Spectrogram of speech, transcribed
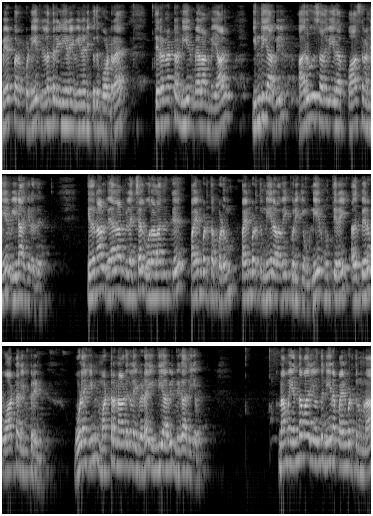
மேற்பரப்பு நீர் நிலத்தடி நீரை வீணடிப்பது போன்ற திறனற்ற நீர் மேலாண்மையால் இந்தியாவில் அறுபது சதவீத பாசன நீர் வீணாகிறது. இதனால் வேளாண் விளைச்சல் ஒரு அலகுக்கு பயன்படுத்தப்படும் பயன்படுத்தும் நீர் அளவை குறிக்கும். நீர் முத்திரை அது பேர் வாட்டர் இம்பிரிண்ட் உலகின் மற்ற நாடுகளை விட இந்தியாவில் மிக அதிகம். நம்ம எந்த மாதிரி வந்து நீரை பயன்படுத்தணும்னா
